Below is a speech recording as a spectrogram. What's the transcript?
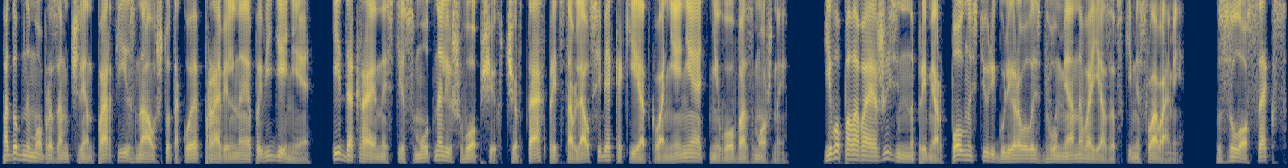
Подобным образом член партии знал, что такое правильное поведение, и до крайности смутно лишь в общих чертах представлял себе, какие отклонения от него возможны. Его половая жизнь, например, полностью регулировалась двумя новоязовскими словами. «Зло-секс»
